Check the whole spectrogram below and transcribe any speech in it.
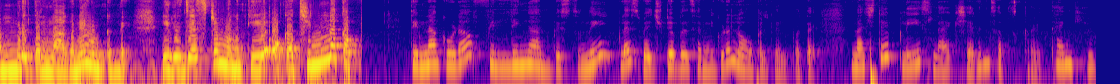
అమృతం లాగానే ఉంటుంది. ఇది జస్ట్ మనకి ఒక చిన్న కప్ తిన్నా కూడా ఫిల్లింగ్గా అనిపిస్తుంది. ప్లస్ వెజిటేబుల్స్ అన్నీ కూడా లోపలికి వెళ్ళిపోతాయి. నచ్చితే please like share and subscribe thank you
